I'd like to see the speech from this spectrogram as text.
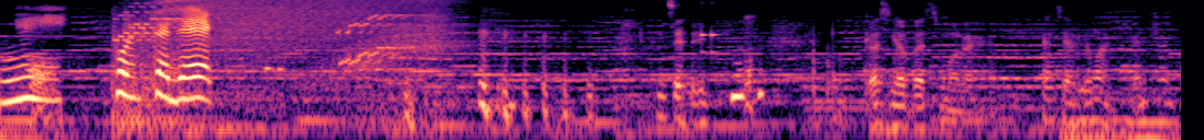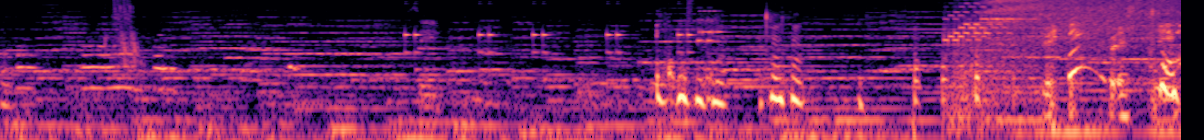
Pokedex. Sorry. Because you have a smaller hand. Come on. Cancel. Save. press straight.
